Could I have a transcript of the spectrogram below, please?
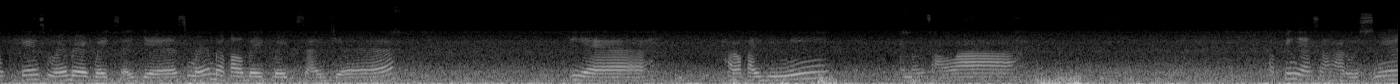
Oke okay, semuanya baik-baik saja. Semuanya bakal baik-baik saja. Iya hal kayak gini emang salah. Tapi nggak seharusnya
